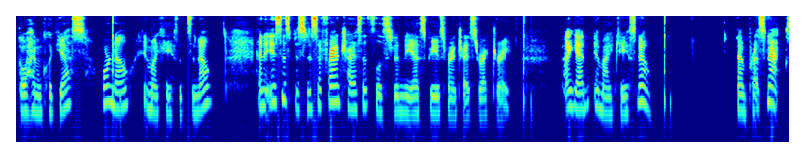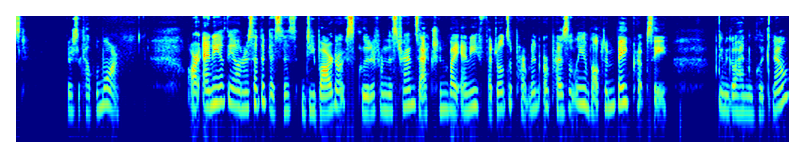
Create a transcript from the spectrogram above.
Go ahead and click yes or no. In my case, it's a no. And is this business a franchise that's listed in the SBA's franchise directory? Again, in my case, no. Then press next. There's a couple more. Are any of the owners of the business debarred or excluded from this transaction by any federal department or presently involved in bankruptcy? I'm going to go ahead and click no.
